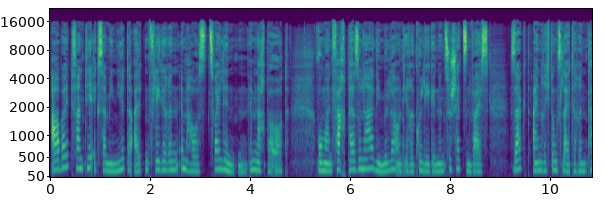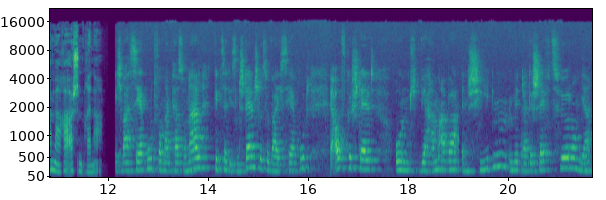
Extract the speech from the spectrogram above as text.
Arbeit fand die examinierte Altenpflegerin im Haus Zwei Linden im Nachbarort, wo man Fachpersonal wie Müller und ihre Kolleginnen zu schätzen weiß, sagt Einrichtungsleiterin Tamara Aschenbrenner. Ich war sehr gut von meinem Personal, gibt es ja diesen Stellenschlüssel, war ich sehr gut aufgestellt. Und wir haben aber entschieden mit der Geschäftsführung, ja,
